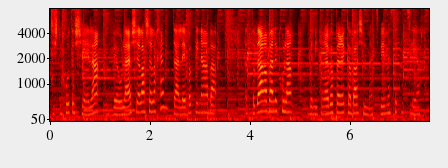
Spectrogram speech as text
תשלחו את השאלה, ואולי השאלה שלכם תעלה בפינה הבאה. אז תודה רבה לכולם, ונתראה בפרק הבא של מעצבים עסק מצליח.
